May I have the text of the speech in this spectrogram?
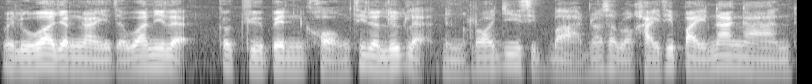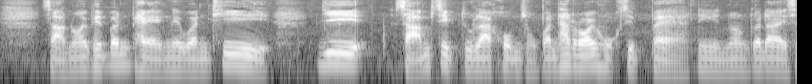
ไม่รู้ว่ายังไงแต่ว่านี่แหละ ก็คือเป็นของที่ระลึกแหละ 120 บาทนะสำหรับใครที่ไปหน้างานสาวน้อยเพชรบ้านแพงในวันที่ยี่30 ตุลาคม 2568 นี่น้องก็ได้ส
